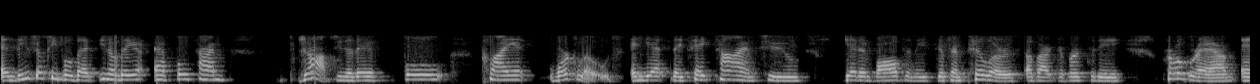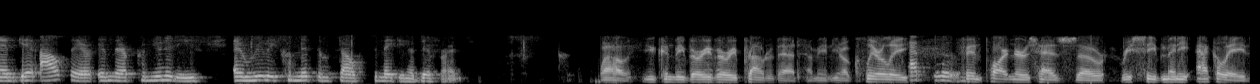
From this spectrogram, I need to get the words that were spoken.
And these are people that, you know, they have full time jobs, you know, they have full client workloads, and yet they take time to get involved in these different pillars of our diversity program and get out there in their communities and really commit themselves to making a difference. Wow, you can be very, very proud of that. I mean, you know, clearly, Absolutely. Finn Partners has uh, received many accolades,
